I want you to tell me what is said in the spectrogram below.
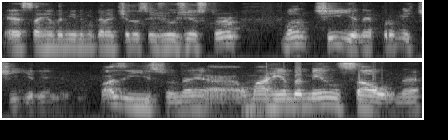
Essa renda mínima garantida, ou seja, o gestor mantia, né, prometia, quase isso, né, uma renda mensal, né,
